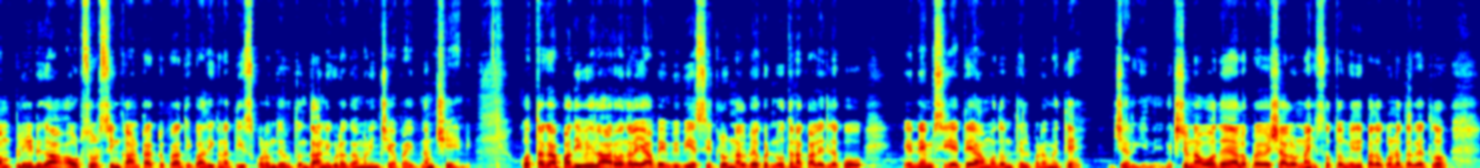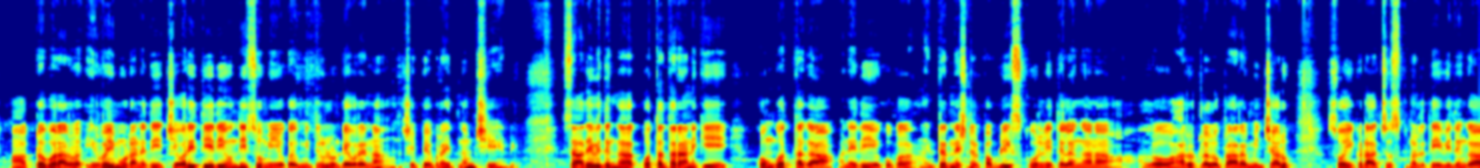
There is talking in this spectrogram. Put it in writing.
కంప్లీట్గా అవుట్సోర్సింగ్ కాంట్రాక్ట్ ప్రాతిపాదికన తీసుకోవడం జరుగుతుంది. దాన్ని కూడా గమనించే ప్రయత్నం చేయండి. కొత్తగా పదివేల ఆరు వందల యాభై ఎంబీబీఎస్ సీట్లు నలభై ఒకటి నూతన కాలేజీలకు ఎన్ఎంసీ అయితే ఆమోదం తెలపడం అయితే జరిగింది. నెక్స్ట్ నవోదయాలు ప్రవేశాలు ఉన్నాయి సో తొమ్మిది పదకొండో తరగతిలో అక్టోబర్ అరవై ఇరవై మూడు అనేది చివరి తేదీ ఉంది. సో మీ యొక్క మిత్రులు ఉంటే ఎవరైనా చెప్పే ప్రయత్నం చేయండి. సో అదేవిధంగా కొత్త తరానికి కొంగొత్తగా అనేది ఒక ఇంటర్నేషనల్ పబ్లిక్ స్కూల్ని తెలంగాణలో ఆరుట్లలో ప్రారంభించారు. సో ఇక్కడ చూసుకున్నట్లయితే ఈ విధంగా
